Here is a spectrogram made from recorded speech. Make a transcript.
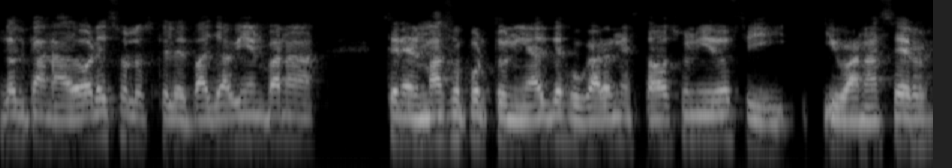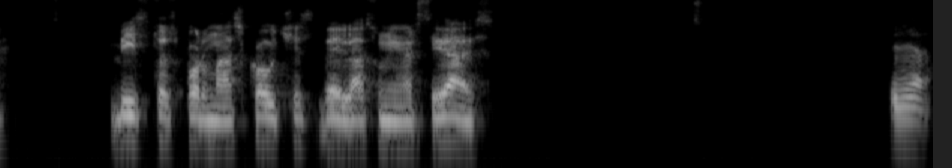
los ganadores o los que les vaya bien van a tener más oportunidades de jugar en Estados Unidos y, y van a ser vistos por más coaches de las universidades. Genial.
